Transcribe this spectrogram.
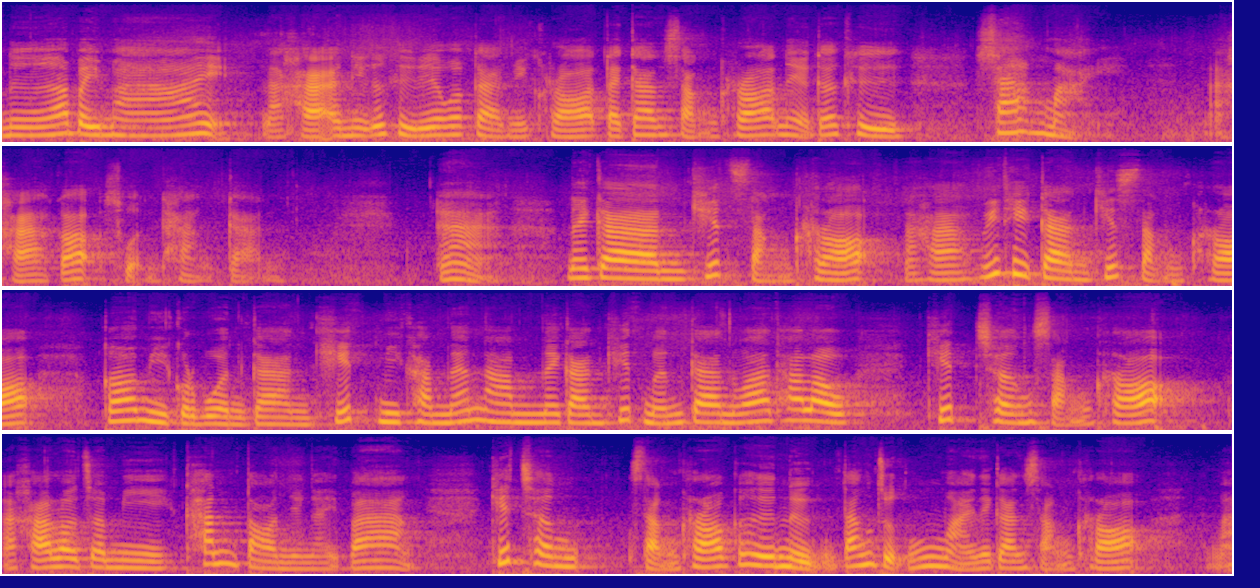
เนื้อใบไม้นะคะ อันนี้ก็คือเรียกว่าการวิเคราะห์ แต่การสังเคราะห์เนี่ยก็คือสร้างใหม่นะคะ ก็สวนทางกัน ในการคิดสังเคราะห์นะคะ วิธีการคิดสังเคราะห์ ก็มีกระบวนการคิด มีคำแนะนำในการคิดเหมือนกันว่าถ้าเราคิดเชิงสังเคราะห์ นะคะเราจะมีขั้นตอนยังไงบ้าง คิดเชิงสังเคราะห์ก็คือ 1 ตั้งจุดมุ่งหมายในการสังเคราะห์นไหม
